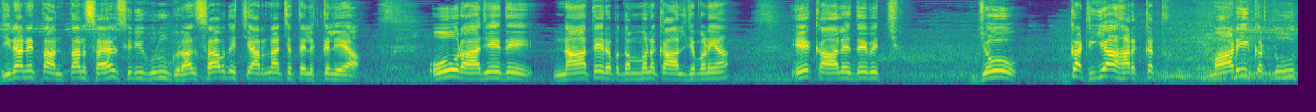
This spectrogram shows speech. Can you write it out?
ਜਿਨ੍ਹਾਂ ਨੇ ਧੰਨ ਧੰਨ ਸਾਹਿਬ ਸ੍ਰੀ ਗੁਰੂ ਗ੍ਰੰਥ ਸਾਹਿਬ ਦੇ ਚਰਨਾਂ 'ਚ ਤਿਲਕ ਲਿਆ। ਉਹ ਰਾਜੇ ਦੇ ਨਾਂ ਤੇ ਰਪਦਮਨ ਕਾਲਜ ਬਣਿਆ। ਇਹ ਕਾਲਜ ਦੇ ਵਿੱਚ ਜੋ ਘਟੀਆ ਹਰਕਤ ਮਾੜੀ ਕਰਤੂਤ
